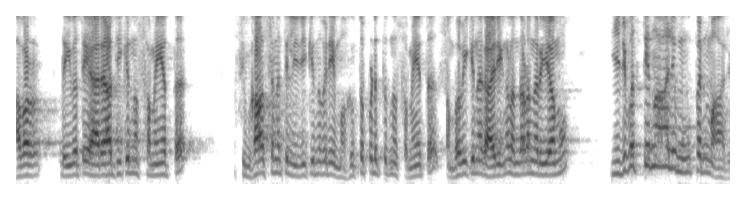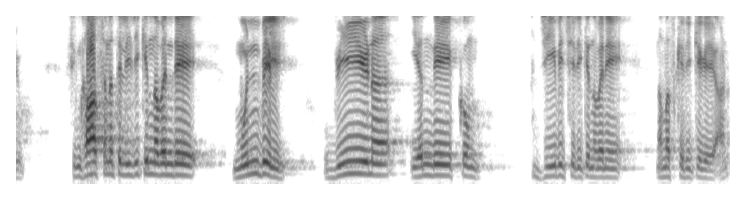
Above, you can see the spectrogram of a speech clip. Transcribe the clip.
അവർ ദൈവത്തെ ആരാധിക്കുന്ന സമയത്ത് സിംഹാസനത്തിൽ ഇരിക്കുന്നവരെ മഹത്വപ്പെടുത്തുന്ന സമയത്ത് സംഭവിക്കുന്ന കാര്യങ്ങൾ എന്താണെന്നറിയാമോ? ഇരുപത്തിനാല് മൂപ്പന്മാരും സിംഹാസനത്തിൽ ഇരിക്കുന്നവന്റെ മുൻപിൽ വീണ് എന്നേക്കും ജീവിച്ചിരിക്കുന്നവനെ നമസ്കരിക്കുകയാണ്.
